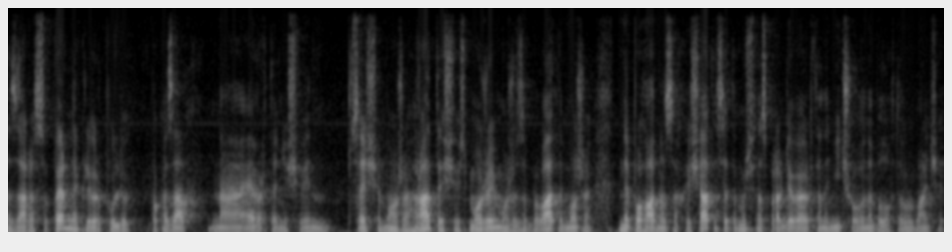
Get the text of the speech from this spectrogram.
зараз суперник. Ліверпуль показав на Евертоні, що він все ще може грати, щось може і може забивати, може непогано захищатися, тому що насправді в Евертоні нічого не було в тому матчі.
